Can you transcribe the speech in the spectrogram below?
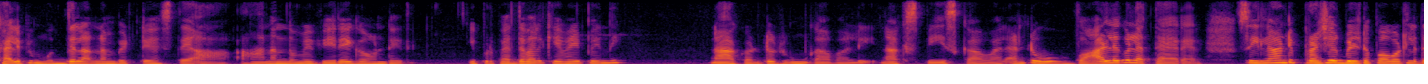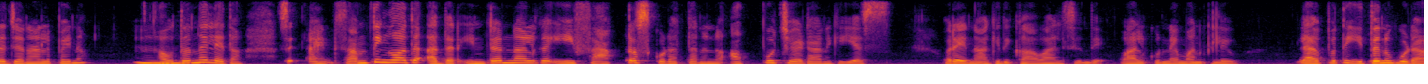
కలిపి ముద్దలు అన్నం పెట్టేస్తే ఆ ఆనందమే వేరేగా ఉండేది. ఇప్పుడు పెద్దవాళ్ళకి ఏమైపోయింది? నాకంటూ రూమ్ కావాలి నాకు స్పేస్ కావాలి అంటూ వాళ్ళు కూడా తయారయ్యారు. సో ఇలాంటి ప్రెషర్ బిల్టప్ అవ్వట్లేదా జనాలపైన. Hmm. అవుతుందా లేదా? So and something or the other ఇంటర్నల్గా ఈ ఫ్యాక్టర్స్ కూడా తనను అప్పు చేయడానికి ఎస్ ఒరే నాకు ఇది కావాల్సిందే వాళ్ళకున్నే మనకు లేవు. లేకపోతే ఇతను కూడా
